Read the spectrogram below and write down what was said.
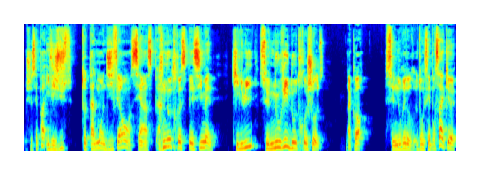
Je sais pas. Il est juste totalement différent. C'est un, un autre spécimen qui, lui, se nourrit d'autre chose. D'accord? Nourrit d'autre. Donc, c'est pour ça que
